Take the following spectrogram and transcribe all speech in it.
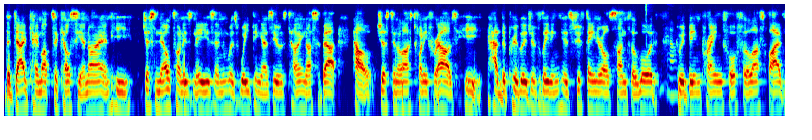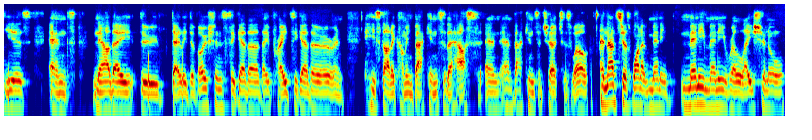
the dad came up to Kelsey and I and he just knelt on his knees and was weeping as he was telling us about how just in the last 24 hours he had the privilege of leading his 15 year old son to the Lord wow. who he'd been praying for for the last five years and now they do daily devotions together they pray together and he started coming back into the house and and back into church as well and that's just one of many many many relational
